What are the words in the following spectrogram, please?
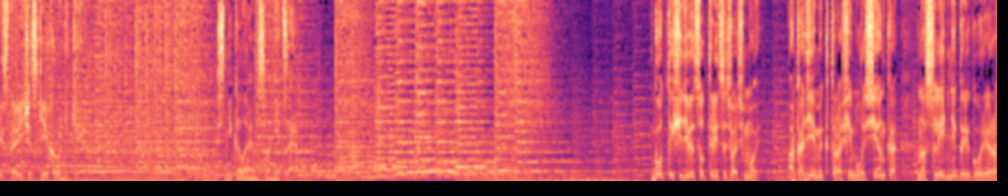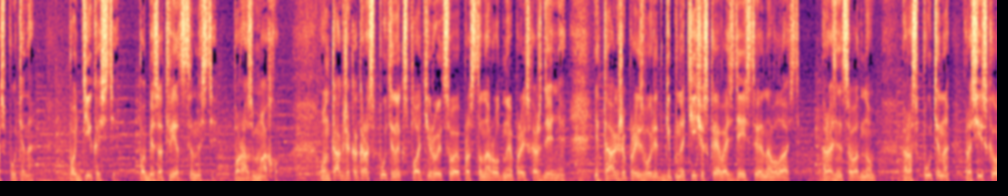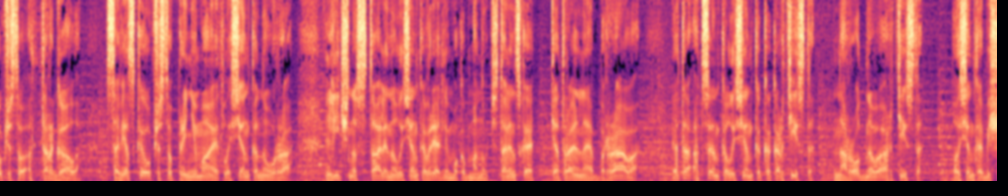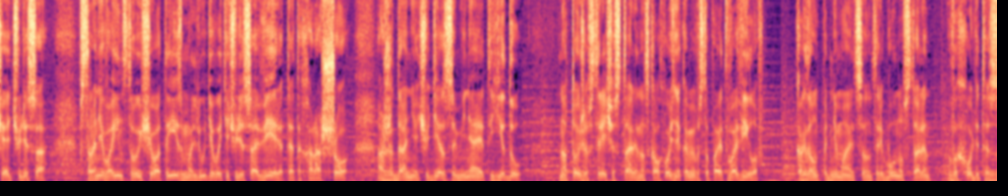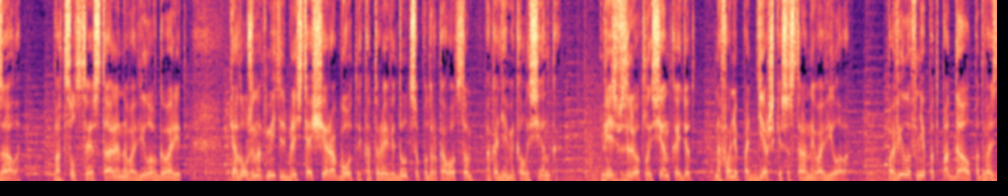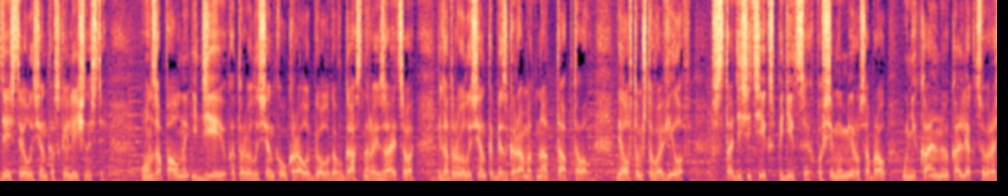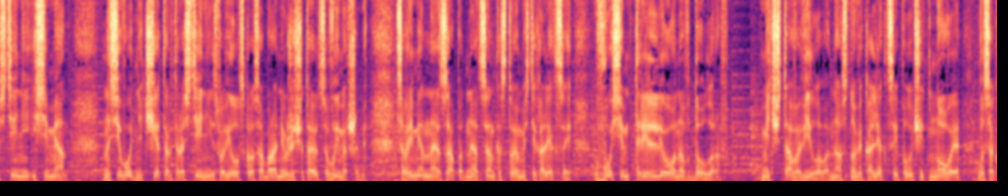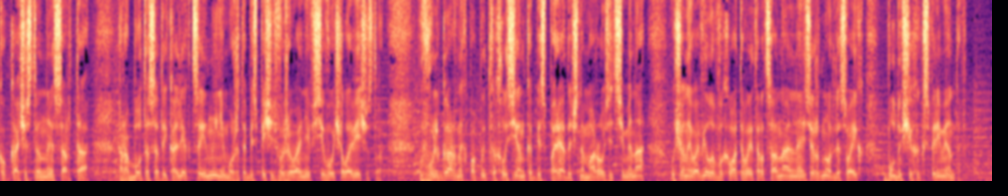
Исторические хроники с Николаем Сванидзе. Год 1938. Академик Трофим Лысенко – наследник Григория Распутина. По дикости, по безответственности, по размаху он так же, как Распутин, эксплуатирует свое простонародное происхождение и также производит гипнотическое воздействие на власть. Разница в одном. Распутина российское общество отторгало. Советское общество принимает Лысенко на ура. Лично Сталина Лысенко вряд ли мог обмануть. Сталинская театральная «Браво» – это оценка Лысенко как артиста, народного артиста – Лысенко обещает чудеса. В стране воинствующего атеизма люди в эти чудеса верят. Это хорошо. Ожидание чудес заменяет еду. На той же встрече Сталина с колхозниками выступает Вавилов. Когда он поднимается на трибуну, Сталин выходит из зала. В отсутствие Сталина Вавилов говорит «Я должен отметить блестящие работы, которые ведутся под руководством академика Лысенко». Весь взлет Лысенко идет на фоне поддержки со стороны Вавилова. Вавилов не подпадал под воздействие лысенковской личности. Он запал на идею, которую Лысенко украл у биологов Гаснера и Зайцева, и которую Лысенко безграмотно оттаптывал. Дело в том, что Вавилов в 110 экспедициях по всему миру собрал уникальную коллекцию растений и семян. На сегодня четверть растений из Вавиловского собрания уже считаются вымершими. Современная западная оценка стоимости коллекции – 8 триллионов долларов. Мечта Вавилова на основе коллекции получить новые высококачественные сорта. Работа с этой коллекцией ныне может обеспечить выживание всего человечества. В вульгарных попытках Лысенко беспорядочно морозить семена ученый Вавилов выхватывает рациональное зерно для своих будущих экспериментов.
